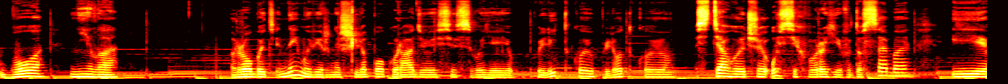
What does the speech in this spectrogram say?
бо Ніла робить неймовірний шльопок у радіусі своєю пліткою, пльоткою, стягуючи усіх ворогів до себе, і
